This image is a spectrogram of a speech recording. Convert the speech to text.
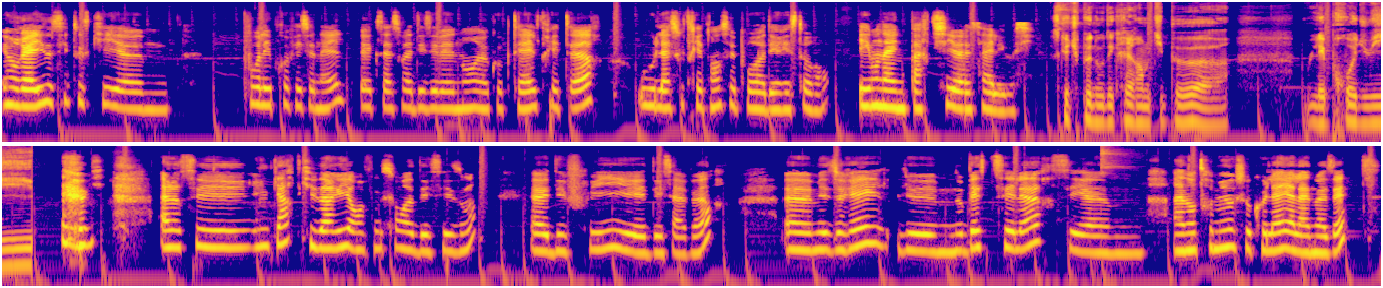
réalise aussi tout ce qui est euh, pour les professionnels, euh, que ce soit des événements euh, cocktails, traiteurs ou la sous-traitance pour euh, des restaurants. Et on a une partie euh, salée aussi. Est-ce que tu peux nous décrire un petit peu euh, les produits? Oui. Alors c'est une carte qui varie en fonction euh, des saisons, euh, des fruits et des saveurs. Euh, mais je dirais le, nos best-sellers, c'est un entremets au chocolat et à la noisette.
